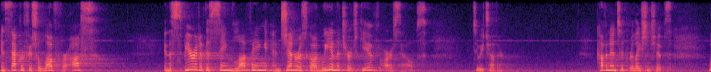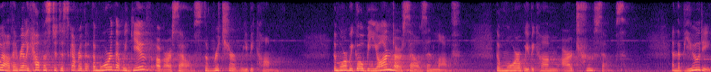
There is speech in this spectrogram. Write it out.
in sacrificial love for us, in the spirit of this same loving and generous God, we in the church give ourselves to each other. Covenanted relationships, well, they really help us to discover that the more that we give of ourselves, the richer we become. The more we go beyond ourselves in love, the more we become our true selves. And the beauty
